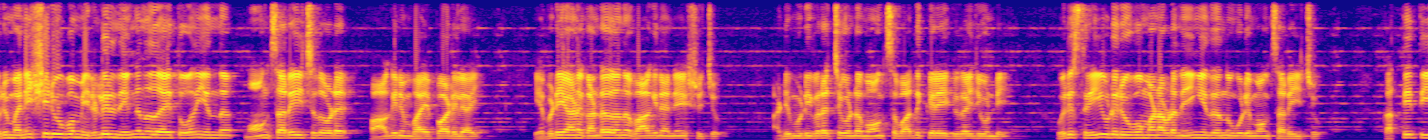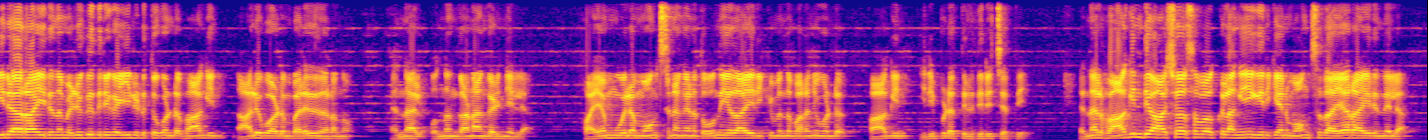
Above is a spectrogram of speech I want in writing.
ഒരു മനുഷ്യരൂപം ഇരുളിൽ നീങ്ങുന്നതായി തോന്നിയെന്ന് മോങ്സ് അറിയിച്ചതോടെ ഭാഗിനും ഭയപ്പാടിലായി എവിടെയാണ് കണ്ടതെന്ന് ഭാഗിൻ അന്വേഷിച്ചു. അടിമുടി വിറച്ചുകൊണ്ട് മോങ്സ് വാതിക്കലേക്ക് കൈ ചൂണ്ടി. ഒരു സ്ത്രീയുടെ രൂപമാണ് അവിടെ നീങ്ങിയതെന്ന് കൂടി മോങ്സ് അറിയിച്ചു. കത്തി തീരാറായിരുന്ന മെഴുകുതിരി കയ്യിലെടുത്തുകൊണ്ട് ഭാഗിൻ നാലുപാടും പരതി നിറന്നു എന്നാൽ ഒന്നും കാണാൻ കഴിഞ്ഞില്ല. ഭയം മൂലം മോങ്സിന് അങ്ങനെ തോന്നിയതായിരിക്കുമെന്ന് പറഞ്ഞുകൊണ്ട് ഭാഗിൻ ഇരിപ്പിടത്തിൽ തിരിച്ചെത്തി. എന്നാൽ ഭാഗിന്റെ ആശ്വാസവാക്കുകൾ അംഗീകരിക്കാൻ മോങ്സ് തയ്യാറായിരുന്നില്ല.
